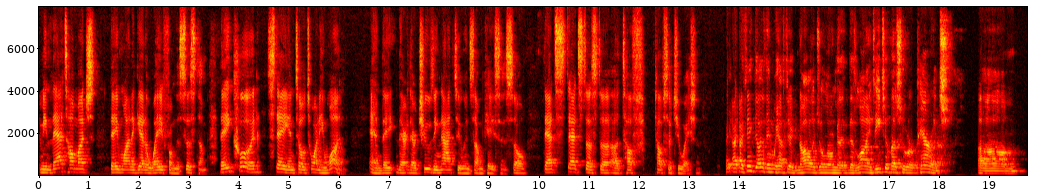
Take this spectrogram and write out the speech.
I mean, that's how much they want to get away from the system. They could stay until 21, and they they're they're choosing not to in some cases. So that's that's just a, a tough tough situation. I, I, think the other thing we have to acknowledge along the, the lines, each of us who are parents, um,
